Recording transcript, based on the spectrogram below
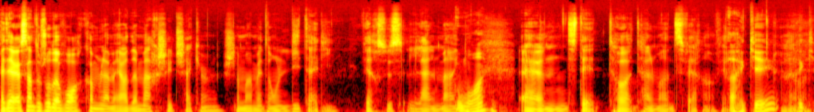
intéressant toujours de voir comme la meilleure de marché de chacun. Justement, mettons l'Italie versus l'Allemagne. Ouais. Euh, c'était totalement différent, en fait. OK. Vraiment. OK.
